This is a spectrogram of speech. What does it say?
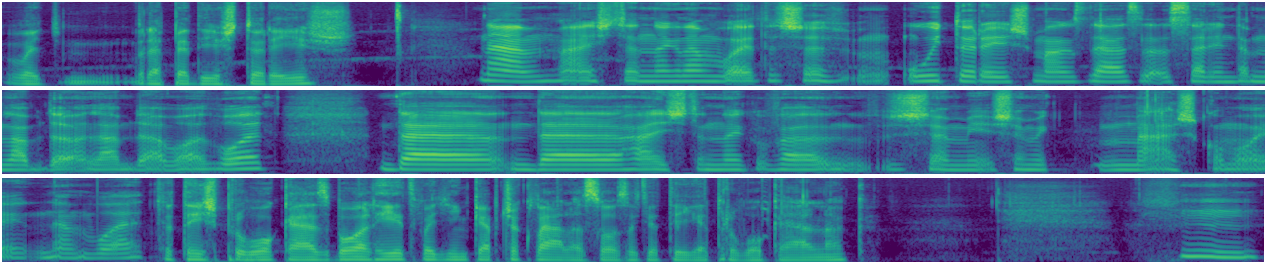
vagy repedéstörés? Nem, hál' Istennek nem volt, és új törés max, de az szerintem labda, labdával volt, de, de hál' Istennek semmi, semmi más komoly nem volt. Tehát te is provokálsz balhét, vagy inkább csak válaszolsz, hogyha téged provokálnak? Hmm.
